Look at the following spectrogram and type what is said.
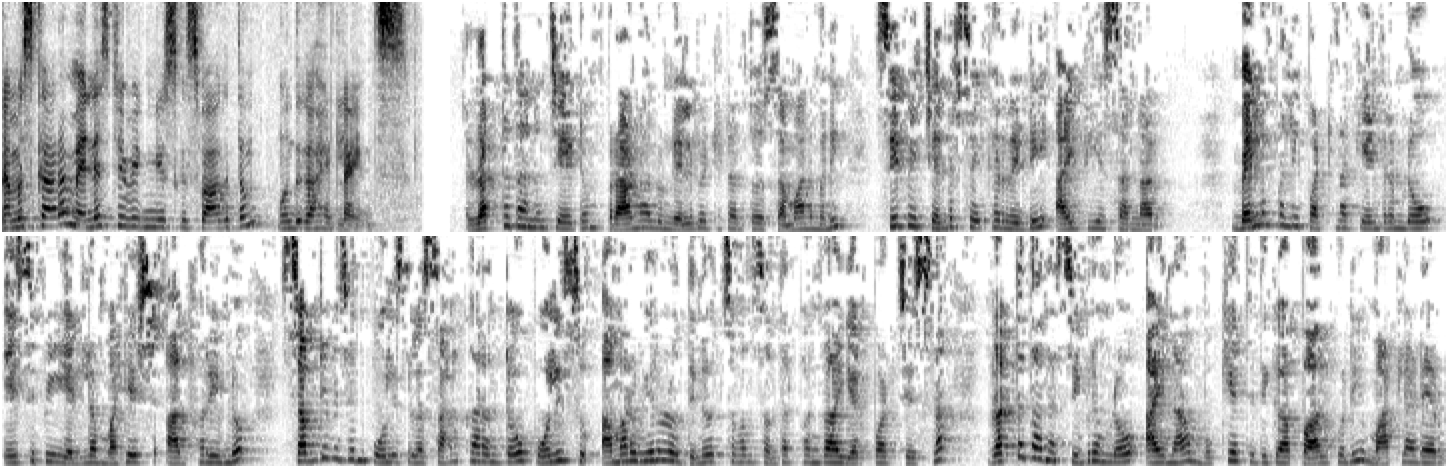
నమస్కారం. ఎన్ఎస్టీవీ న్యూస్కి స్వాగతం. ముందుగా హెడ్లైన్స్. రక్తదానం చేయటం ప్రాణాలు నిలబెట్టడంతో సమానమని సిపి చంద్రశేఖర్ రెడ్డి ఐపీఎస్ అన్నారు. బెల్లంపల్లి పట్టణ కేంద్రంలో ఏసీపీ ఎడ్ల మహేష్ ఆధ్వర్యంలో సబ్ డివిజన్ పోలీసుల సహకారంతో పోలీసు అమరవీరుల దినోత్సవం సందర్భంగా ఏర్పాటు చేసిన రక్తదాన శిబిరంలో ఆయన ముఖ్య అతిథిగా పాల్గొని మాట్లాడారు.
